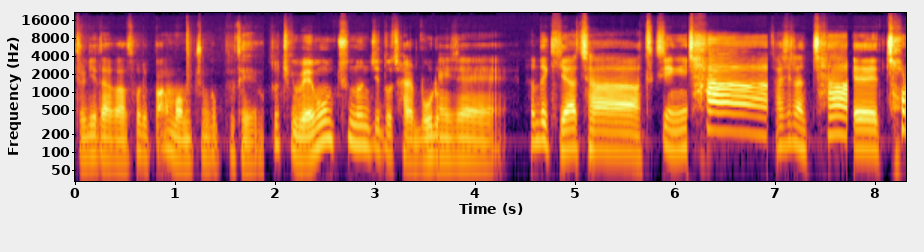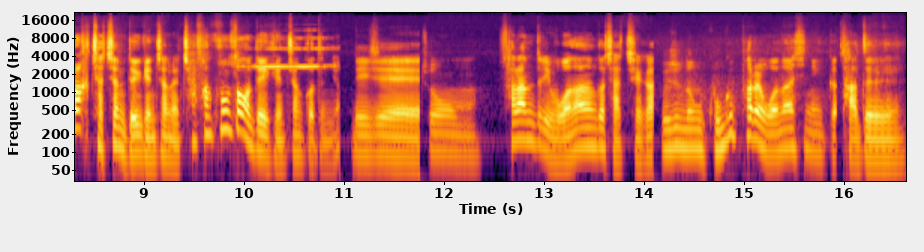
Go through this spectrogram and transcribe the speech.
들리다가 소리 빵 멈춘 거 보세요. 솔직히 왜 멈추는지도 잘 모르. 이제 현대 기아차 특징이 차 사실은 차의 철학 자체는 되게 괜찮아요. 차 상품성은 되게 괜찮거든요. 근데 이제 좀 사람들이 원하는 것 자체가 요즘 너무 고급화를 원하시니까 다들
